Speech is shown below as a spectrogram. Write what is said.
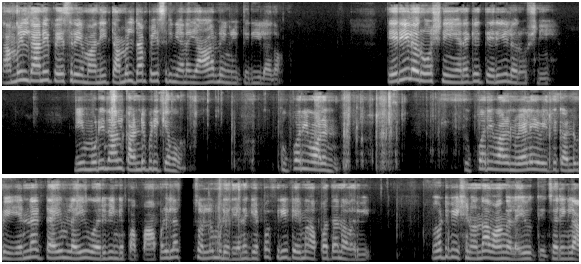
தமிழ் தானே பேசுறியம்மா நீ தமிழ் தான் பேசுறீங்க. ஆனால் யாருன்னு எங்களுக்கு தெரியலதான் தெரியல ரோஷினி. எனக்கே தெரியல ரோஷினி. நீ முடிந்தால் கண்டுபிடிக்கவும். துப்பறிவாளன். துப்பறிவாளன் வேலையை வைத்து கண்டுபிடி. என்ன டைம் லைவ் வருவீங்க பாப்பா? அப்படிலாம் சொல்ல முடியாது. எனக்கு எப்போ ஃப்ரீ டைமோ அப்போ தான் நான் வருவேன். நோட்டிஃபிகேஷன் வந்தால் வாங்க லைவுக்கு சரிங்களா?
